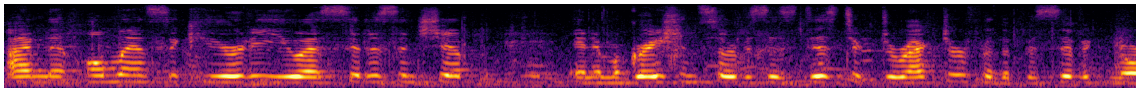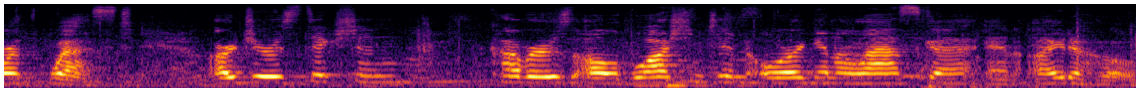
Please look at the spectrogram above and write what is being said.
I'm the Homeland Security, U.S. Citizenship, and Immigration Services District Director for the Pacific Northwest. Our jurisdiction covers all of Washington, Oregon, Alaska, and Idaho.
